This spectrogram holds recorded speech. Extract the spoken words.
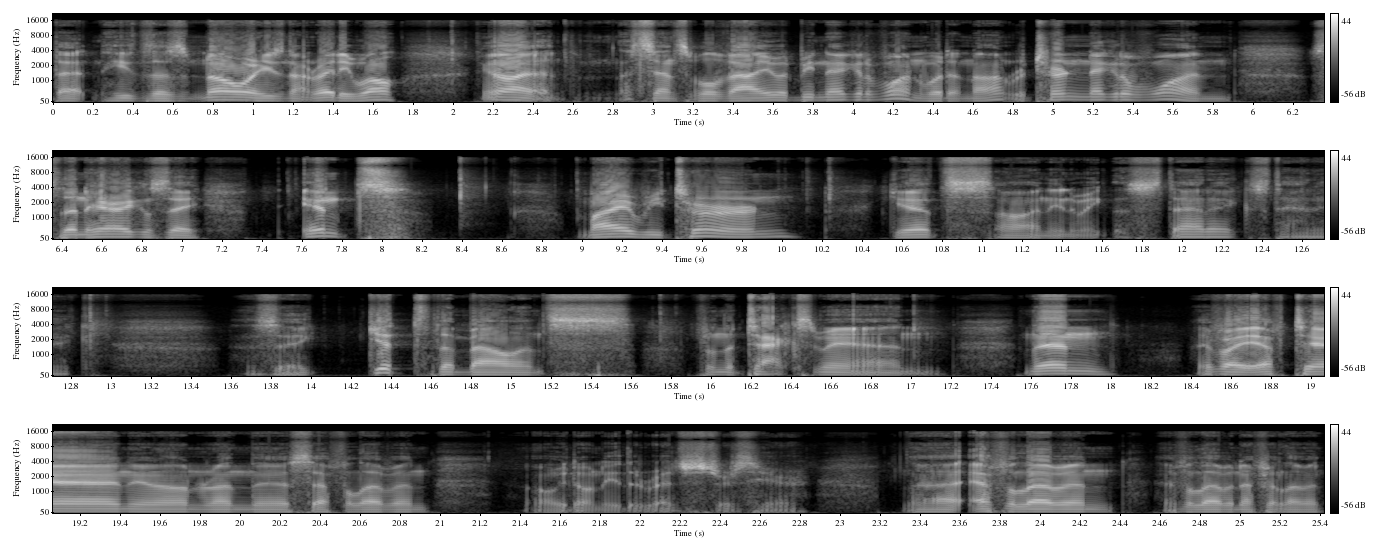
that he doesn't know or he's not ready. Well, you know, a, a, sensible value would be negative one, would it not? Return negative one. So then here I can say int my return gets. Oh, I need to make this static. Static. I say get the balance from the taxman. And then if I F10, you know, and run this F11. Oh, we don't need the registers here. Uh, F11, F11, F11.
